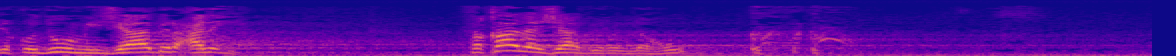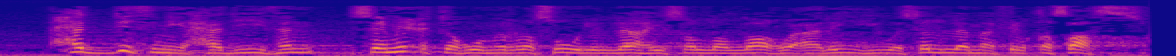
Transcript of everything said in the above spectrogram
بقدوم جابر عليه. فقال جابر له حدثني حديثا سمعته من رسول الله صلى الله عليه وسلم في القصاص.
